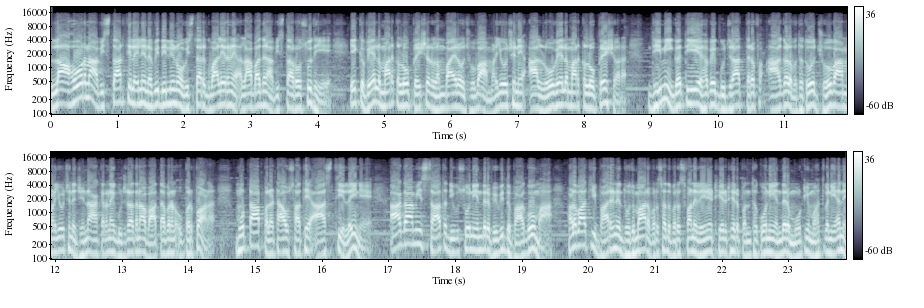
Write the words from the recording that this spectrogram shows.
લાહોરના વિસ્તારથી લઈને નવી દિલ્હીનો વિસ્તાર ગ્વાલિયર અને અલ્હાબાદના વિસ્તારો સુધી એક વેલમાર્ક લો પ્રેશર લંબાયેલો જોવા મળ્યો છે અને આ લો વેલમાર્ક લો પ્રેશર ધીમી ગતિએ હવે ગુજરાત તરફ આગળ વધતો જોવા મળ્યો છે અને જેના કારણે ગુજરાતના વાતાવરણ ઉપર પણ મોટા પલટાવ સાથે આજથી લઈને આગામી સાત દિવસોની અંદર વિવિધ ભાગોમાં હળવાથી ભારે અને ધોધમાર વરસાદ વરસવાને લઈને ઠેર ઠેર પંથકોની અંદર મોટી મહત્વની અને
